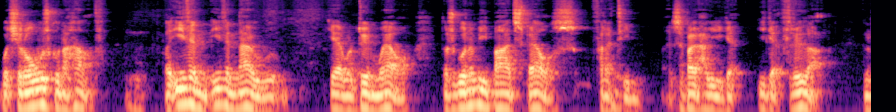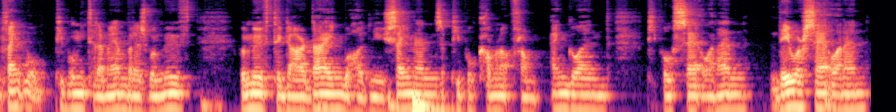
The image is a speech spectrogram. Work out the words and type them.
which you're always going to have. Like even even now, yeah, we're doing well. There's going to be bad spells for a team. It's about how you get you get through that. And I think what people need to remember is we moved we moved to Gardyne. We had new signings, of people coming up from England, people settling in. They were settling in,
